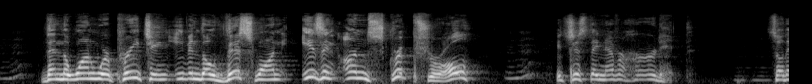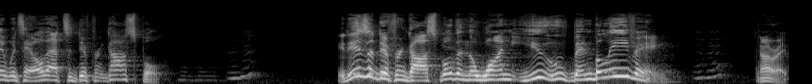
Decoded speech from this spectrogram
mm -hmm. than the one we're preaching even though this one isn't unscriptural mm -hmm. it's just they never heard it mm -hmm. so they would say oh that's a different gospel mm-hmm. Mm-hmm. it is a different gospel than the one you've been believing mm-hmm. all right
